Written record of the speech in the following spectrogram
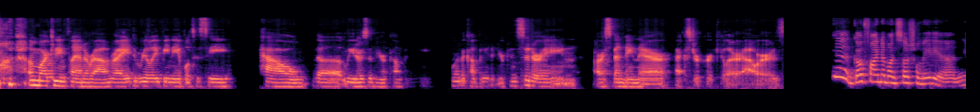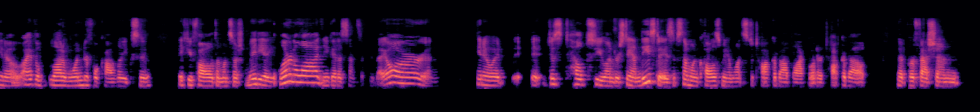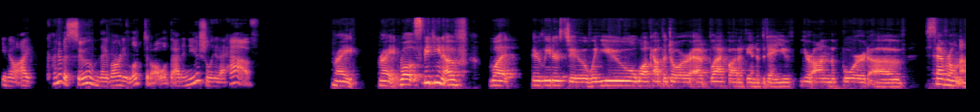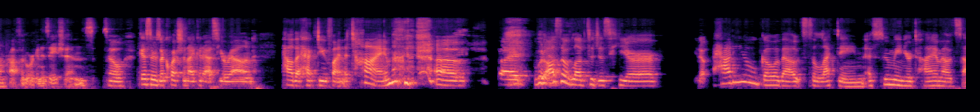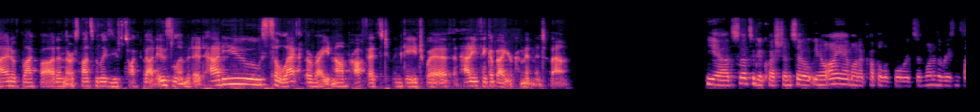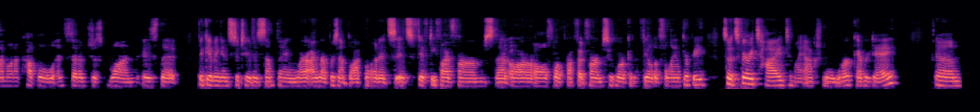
a marketing plan around, right? Really being able to see how the leaders of your company or the company that you're considering are spending their extracurricular hours. Yeah, go find them on social media. And, you know, I have a lot of wonderful colleagues who, if you follow them on social media, you learn a lot and you get a sense of who they are. And you know, it it just helps you understand these days. If someone calls me and wants to talk about Blackbaud or talk about the profession, you know, I kind of assume they've already looked at all of that, and usually they have. Right, right. Well, speaking of what their leaders do, when you walk out the door at Blackbaud at the end of the day, you you're on the board of several nonprofit organizations. So I guess there's a question I could ask you around how the heck do you find the time um, but would yeah. also love to just hear you know how do you go about selecting assuming your time outside of blackbaud and the responsibilities you just talked about is limited how do you select the right nonprofits to engage with and how do you think about your commitment to them yeah so that's a good question so you know i am on a couple of boards and one of the reasons i'm on a couple instead of just one is that the Giving Institute is something where I represent Blackbaud. It's it's 55 firms that are all for-profit firms who work in the field of philanthropy. So it's very tied to my actual work every day. Um,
